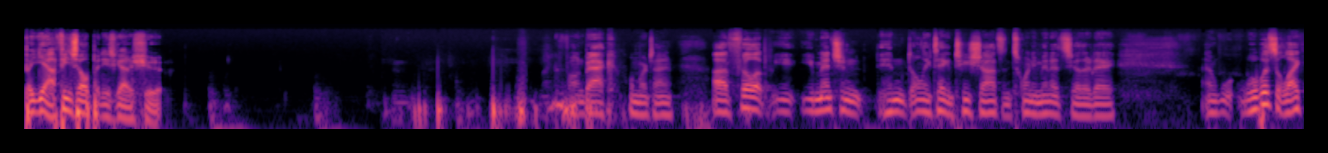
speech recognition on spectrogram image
But yeah, if he's open, he's got to shoot it. Microphone back one more time. Uh, Filip, you, you mentioned him only taking two shots in 20 minutes the other day. And wh- what was it like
